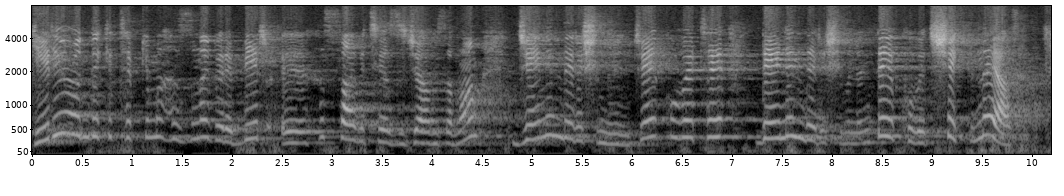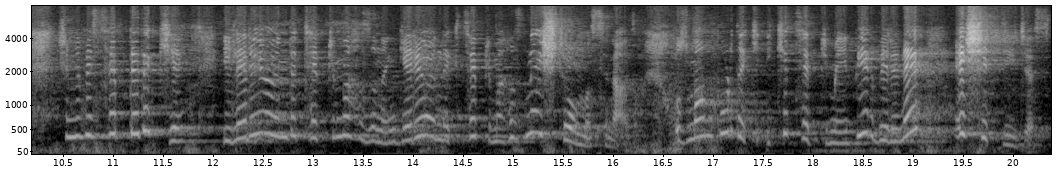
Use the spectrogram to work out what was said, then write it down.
geri yöndeki tepkime hızına göre bir e, hız sabiti yazacağım zaman C'nin derişiminin C kuvveti, D'nin derişiminin D kuvveti şeklinde yazdım. Şimdi biz hep dedik ki ileri yönde tepkime hızının geri yöndeki tepkime hızına eşit olması lazım. O zaman buradaki iki tepkimeyi birbirine eşitleyeceğiz.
